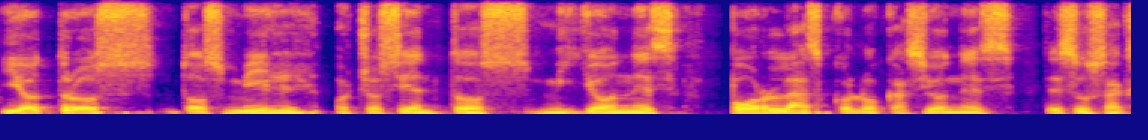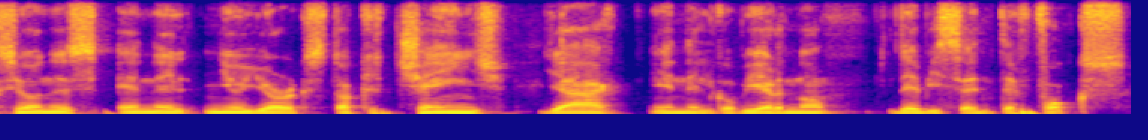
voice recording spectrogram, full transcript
y otros 2.800 millones por las colocaciones de sus acciones en el New York Stock Exchange, ya en el gobierno de Vicente Fox.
